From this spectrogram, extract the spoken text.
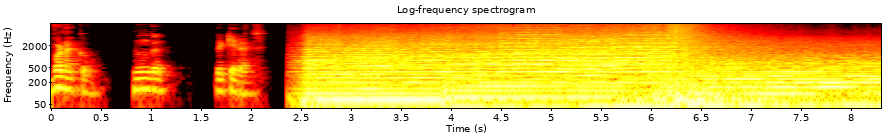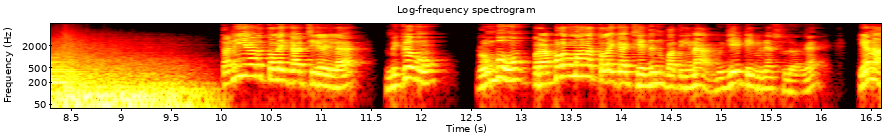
வணக்கம். உங்கள் விக்கிராஜ். தனியார் தொலைக்காட்சிகளில மிகவும் ரொம்பவும் பிரபலமான தொலைக்காட்சி எதுன்னு பாத்தீங்கன்னா விஜய் டிவினே சொல்லுவாங்க. ஏன்னா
